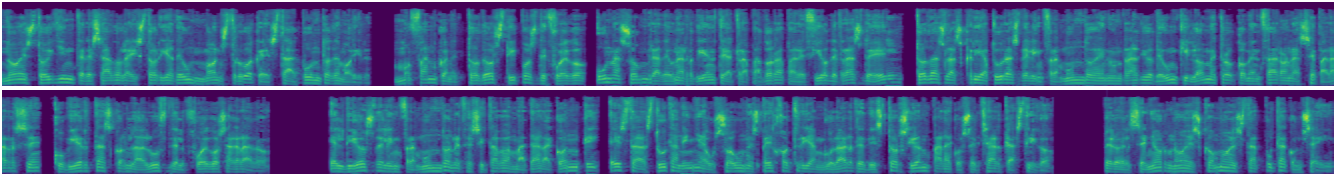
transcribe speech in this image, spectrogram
No estoy interesado la historia de un monstruo que está a punto de morir. Mofan conectó dos tipos de fuego, una sombra de un ardiente atrapador apareció detrás de él, todas las criaturas del inframundo en un radio de un kilómetro comenzaron a separarse, cubiertas con la luz del fuego sagrado. El dios del inframundo necesitaba matar a Conti, esta astuta niña usó un espejo triangular de distorsión para cosechar castigo. Pero el señor no es como esta puta Consei.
